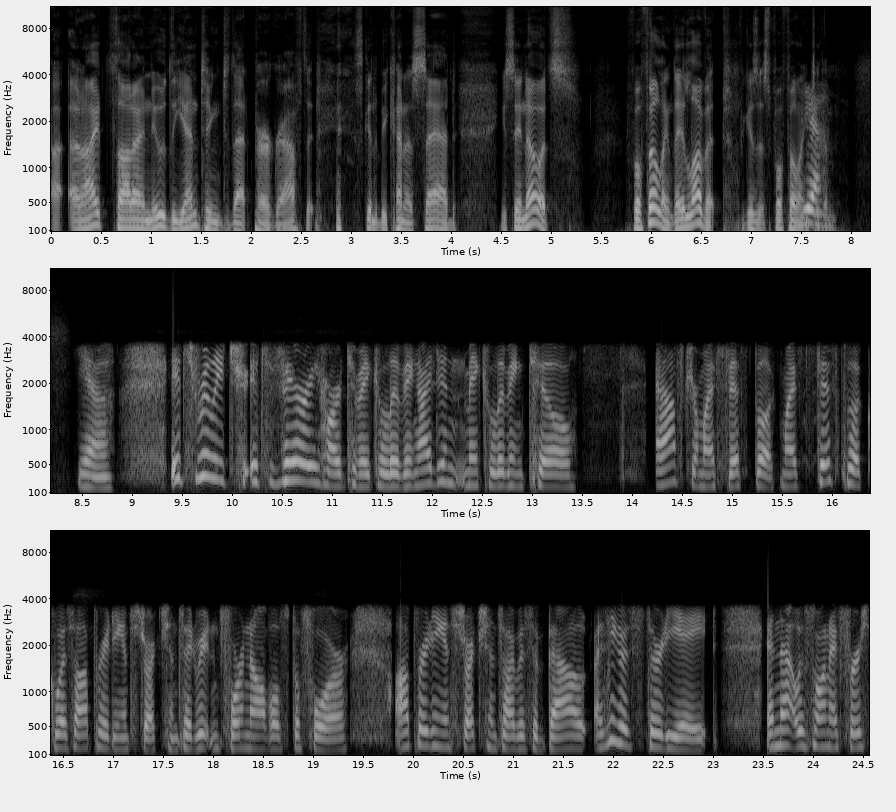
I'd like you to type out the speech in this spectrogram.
Uh, and I thought I knew the ending to that paragraph that is going to be kind of sad. You say no, it's fulfilling. They love it because it's fulfilling yeah. to them. Yeah, it's really tr- it's very hard to make a living. I didn't make a living till after my fifth book. My fifth book was Operating Instructions. I'd written four novels before. Operating Instructions, I was about, I think I was 38. And that was when I first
